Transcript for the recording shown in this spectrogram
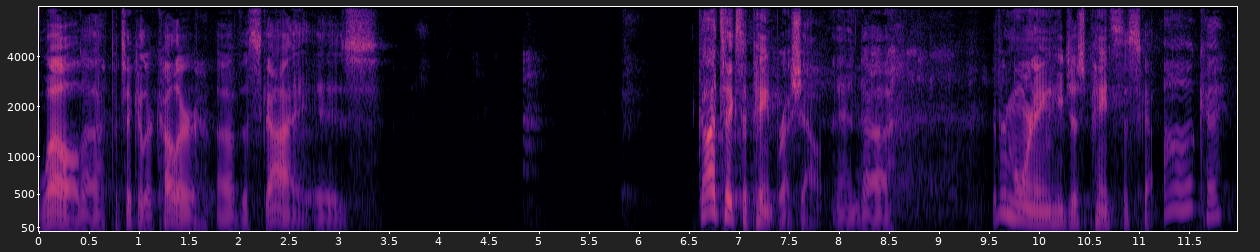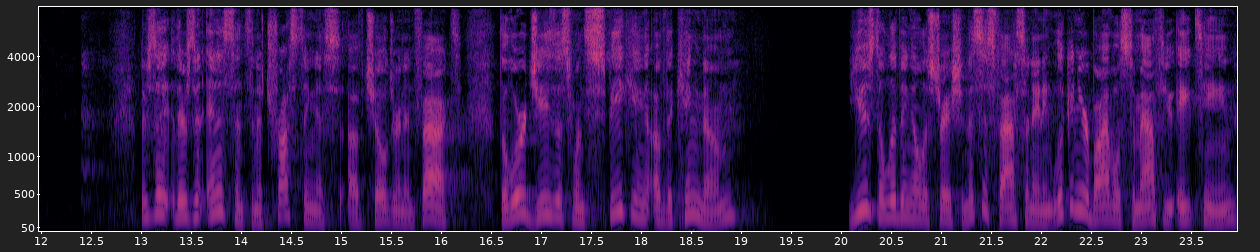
Well, the particular color of the sky is. God takes a paintbrush out and. Uh, Every morning, he just paints the sky. Oh, okay. There's, a, there's an innocence and a trustingness of children. In fact, the Lord Jesus, when speaking of the kingdom, used a living illustration. This is fascinating. Look in your Bibles to Matthew 18,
